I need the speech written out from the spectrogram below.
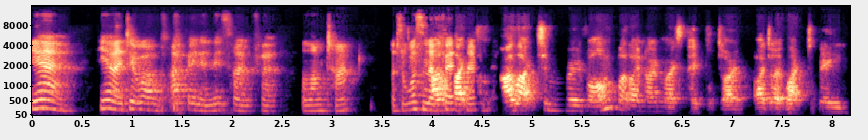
Yeah, yeah, I do. Well, I've been in this home for a long time. It wasn't a I like, to, I like to move on, but I know most people don't. I don't like to be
